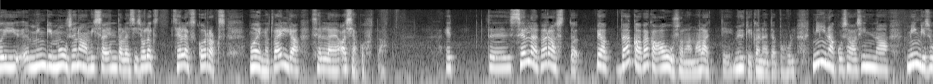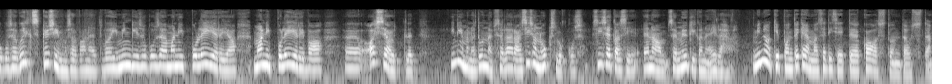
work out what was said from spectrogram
või mingi muu sõna, mis sa endale siis oleks selleks korraks mõelnud välja selle asja kohta. et eh, sellepärast peab väga-väga aus olema alati müügikõnede puhul, nii nagu sa sinna mingisuguse võltsküsimuse paned või mingisuguse manipuleerija, manipuleeriva äh, asja ütled, inimene tunneb selle ära ja siis on uks lukus, siis edasi enam see müügikõne ei lähe mina kipun tegema selliseid äh, kaastundauste,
